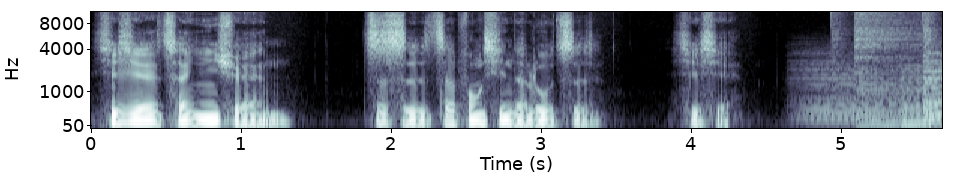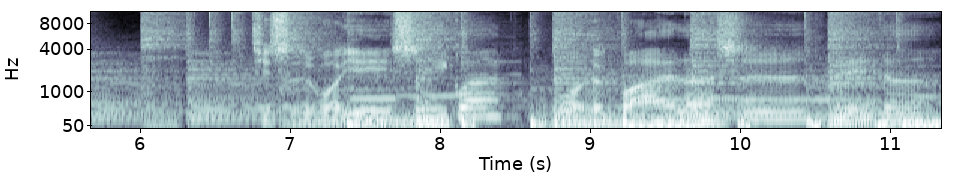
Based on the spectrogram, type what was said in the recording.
谢谢陈英璇支持这封信的录制，谢谢。其实我已习惯，我的快乐是黑。的，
